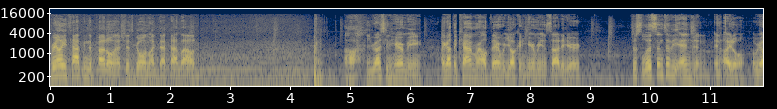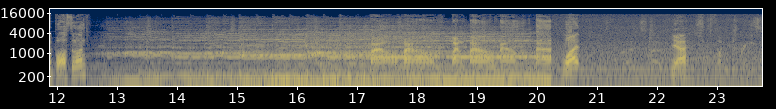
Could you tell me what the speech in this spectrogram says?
barely tapping the pedal and that shit's going like that, that loud. Oh, you guys can hear me. I got the camera out there, but y'all can hear me inside of here. Just listen to the engine in idle. We got Boston on? Bow, bow, bow, bow, bow, bow. What? Yeah? It's fucking crazy.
